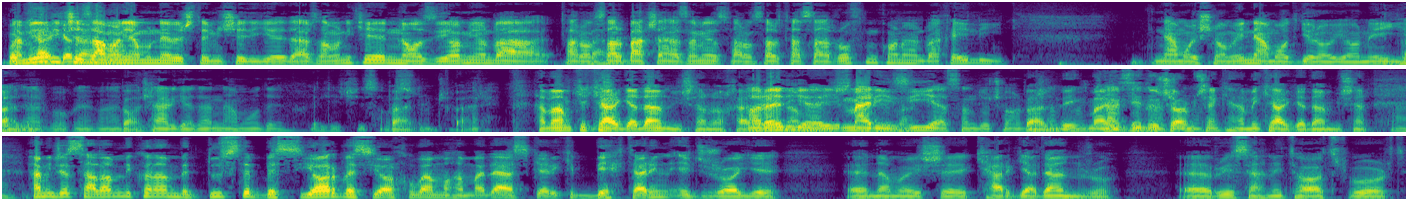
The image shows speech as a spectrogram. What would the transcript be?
با چه زمانی همون نوشته میشه دیگه؟ در زمانی که نازی میان و فرانسه بله. بخش اعظمی از فرانسه رو تصرف می‌کنن و خیلی نمایشنامه نمادگرایانه ای بله. در واقع بله. کرگدن نماد خیلی چیز بله. بله. هم هم که کرگدن میشن آخر آره دیگه مریضی اصلا دوچار بله. میشن یک مریضی دوچار میشن که همه کرگدن میشن بله. همینجا سلام می‌کنم به دوست بسیار بسیار خوبم محمد اسکری که بهترین اجرای نمایش کرگدن رو روی صحنه تئاتر برد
